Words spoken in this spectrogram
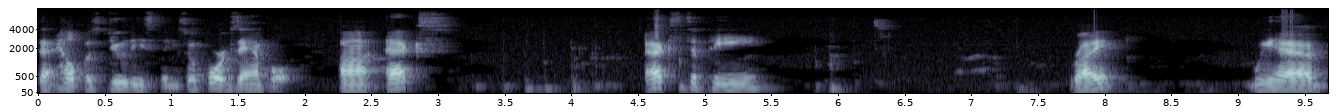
that help us do these things. So for example, uh, x x to p, right? We have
